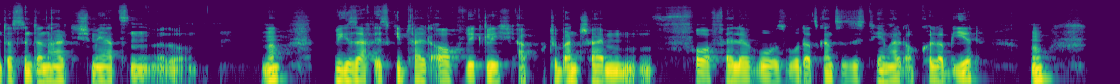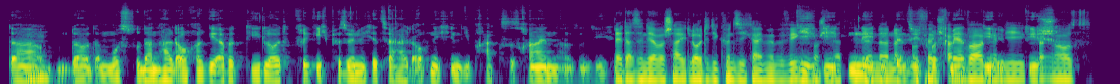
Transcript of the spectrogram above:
Und das sind dann halt die Schmerzen. Also, ne? Wie gesagt, es gibt halt auch wirklich akute Bandscheibenvorfälle, wo, wo das ganze System halt auch kollabiert. Ne? Da, mhm. da, da musst du dann halt auch agieren, aber die Leute kriege ich persönlich jetzt ja halt auch nicht in die Praxis rein. Also die, ja, das sind ja wahrscheinlich Leute, die können sich gar nicht mehr bewegen die, vor Schmerzen. Die, nee, die, können sich vor Schmerzen, die, die, die Krankenhaus,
